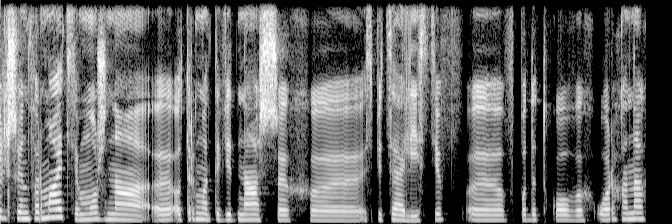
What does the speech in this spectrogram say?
більше інформації можна е, отримати від наших е, спеціалістів е, в податкових органах.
